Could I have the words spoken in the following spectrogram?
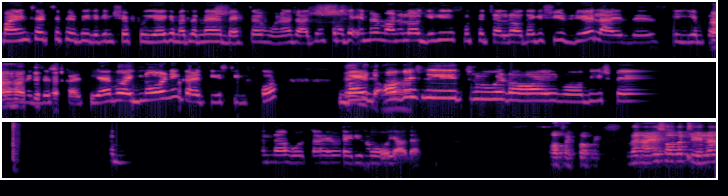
مائنڈ سیٹ سے پھر بھی لیکن شفٹ ہوئی ہے کہ مطلب میں بہتر ہونا چاہتی ہوں۔ تو مطلب انر مونولوگ یہی اس وقت سے چل رہا ہوتا ہے کہ شی ریئلائزز کہ یہ پرابلم ایگزسٹ کرتی ہے۔ وہ اگنور نہیں کرتی اس چیز کو۔ بٹ obviously it all وہ بیچ پہ ہوتا ہے یاد ہے۔ Perfect perfect. When i saw the trailer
